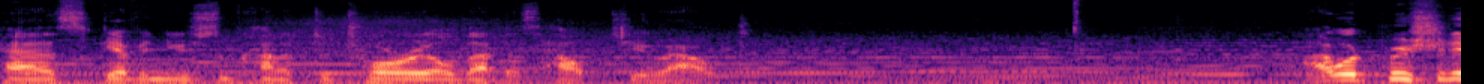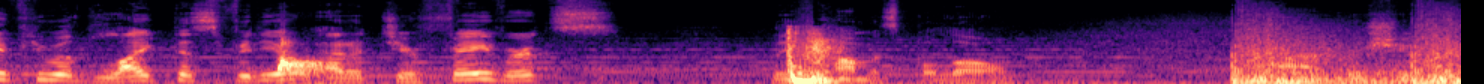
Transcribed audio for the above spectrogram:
has given you some kind of tutorial that has helped you out. I would appreciate if you would like this video, add it to your favorites, leave comments below. I appreciate your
